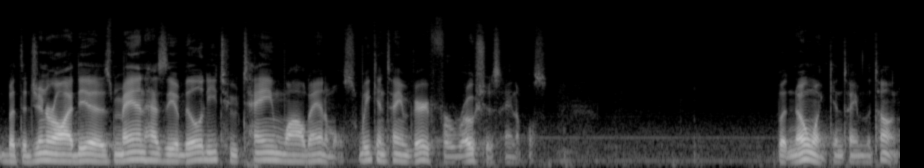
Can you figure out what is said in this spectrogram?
but the general idea is man has the ability to tame wild animals. We can tame very ferocious animals, but no one can tame the tongue.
